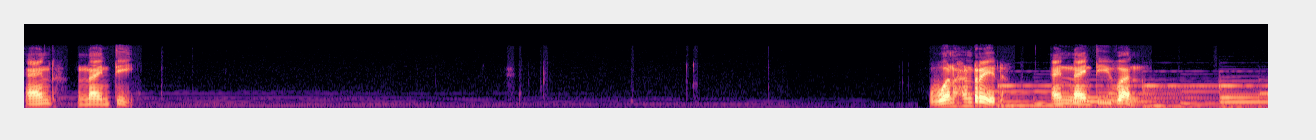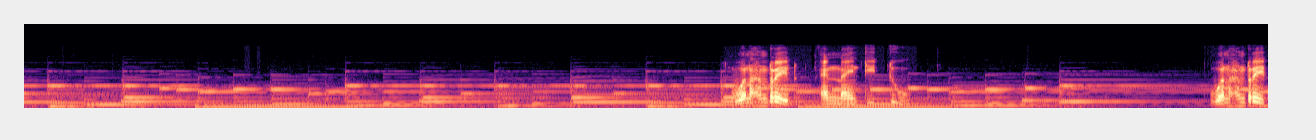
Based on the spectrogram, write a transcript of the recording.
and ninety. One hundred and ninety one, one hundred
